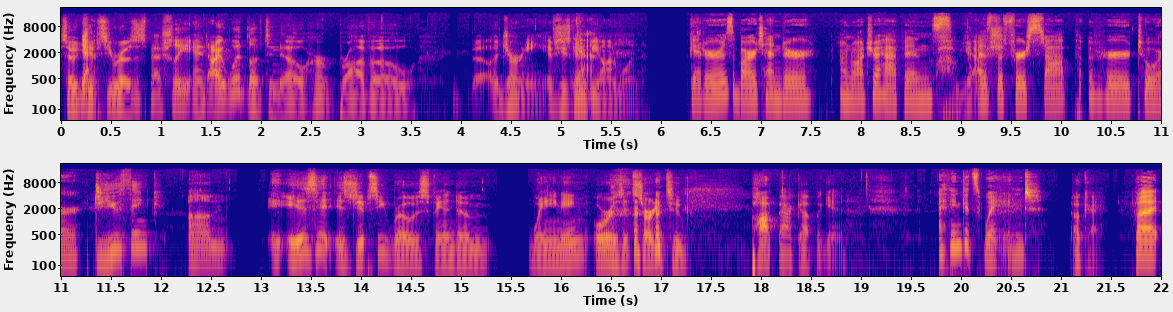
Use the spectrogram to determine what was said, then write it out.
So Yeah. Gypsy Rose especially, and I would love to know her Bravo uh, journey if she's going to Yeah. be on one. Get her as a bartender on Watch What Happens Oh, yeah. as the first stop of her tour. Do you think um, is it is Gypsy Rose fandom waning or is it starting to pop back up again? I think it's waned, Okay. but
